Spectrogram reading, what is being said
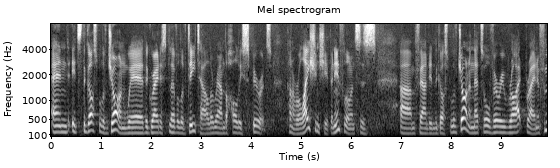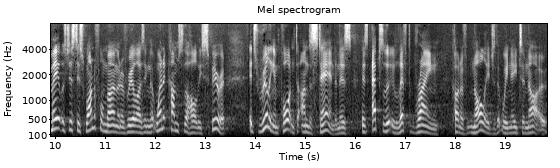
And it's the Gospel of John where the greatest level of detail around the Holy Spirit's kind of relationship and influence is um, found in the Gospel of John. And that's all very right brain. And for me, it was just this wonderful moment of realizing that when it comes to the Holy Spirit, it's really important to understand. And there's, there's absolutely left brain kind of knowledge that we need to know.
